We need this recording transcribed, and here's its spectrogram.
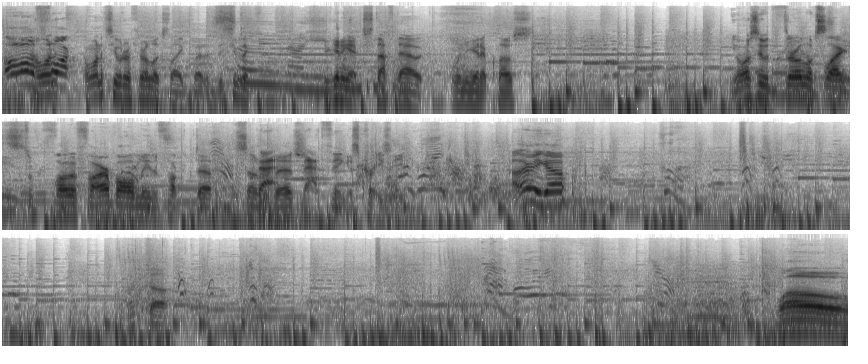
KO. I Oh, want, fuck. I want to see what her throw looks like, but it seems like naive. you're gonna get stuffed out when you get up close. You want to see what the throw looks like? It's a fu- fireball me to fuck death, son That, of a bitch. that thing is crazy. Oh, there you go. What the? Whoa.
